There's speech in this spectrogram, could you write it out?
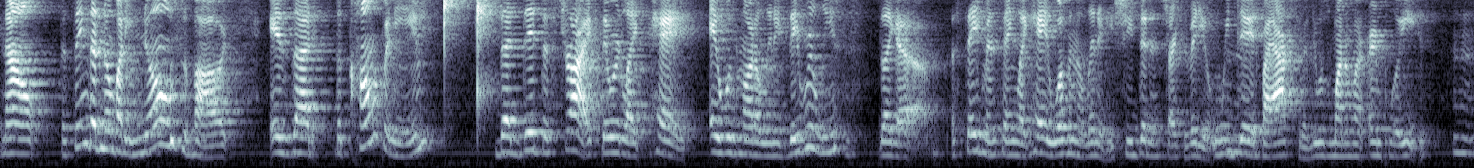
Now the thing that nobody knows about is that the company that did the strike, they were like, "Hey, it was not Alinity." They released like a, a statement saying like, "Hey, it wasn't Alinity. She didn't strike the video. We mm-hmm. did by accident. It was one of our employees." Mm-hmm.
